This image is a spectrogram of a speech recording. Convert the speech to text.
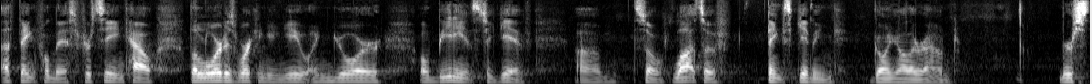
a thankfulness for seeing how the Lord is working in you and your obedience to give. Um, so lots of thanksgiving going all around. Verse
